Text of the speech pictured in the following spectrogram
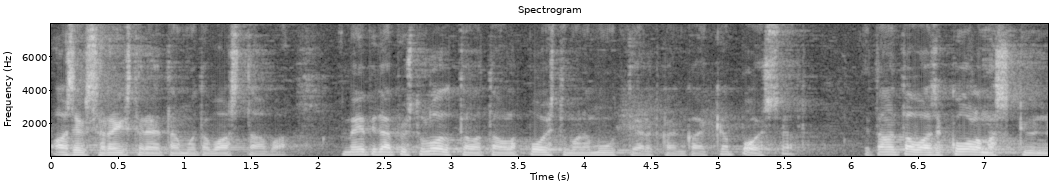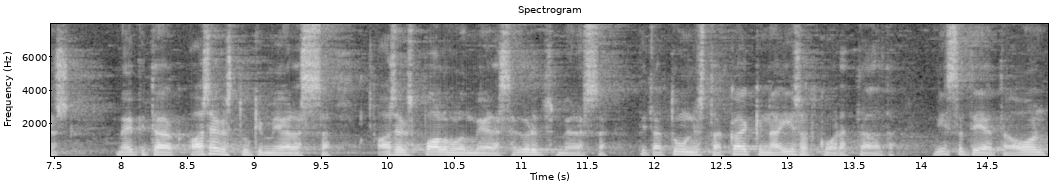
asiakasrekisterejä tai muuta vastaavaa meidän pitää pystyä luotettavalla tavalla poistamaan ne muut tiedot kaiken kaikkiaan pois sieltä. Ja tämä on tavallaan se kolmas kynnys. Meidän pitää asiakastukimielessä, asiakaspalvelun mielessä, yritysmielessä pitää tunnistaa kaikki nämä isot kohdat täältä, missä tietoa on,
